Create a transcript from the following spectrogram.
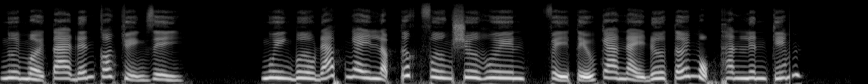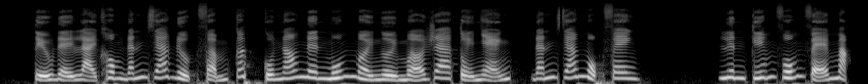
Ngươi mời ta đến có chuyện gì? Nguyên Bưu đáp ngay lập tức Phương sư huynh, vị tiểu ca này đưa tới một thanh linh kiếm. Tiểu đệ lại không đánh giá được phẩm cấp của nó nên muốn mời người mở ra tuệ nhãn, đánh giá một phen. Linh kiếm vốn vẻ mặt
